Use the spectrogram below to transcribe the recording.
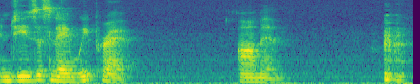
In Jesus' name we pray. Amen.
